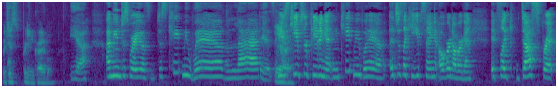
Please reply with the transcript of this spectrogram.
which is pretty incredible. Yeah. I mean, just where he goes, just keep me where the light is. And He just keeps repeating it and keep me where. It's just like he keeps saying it over and over again. It's like desperate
